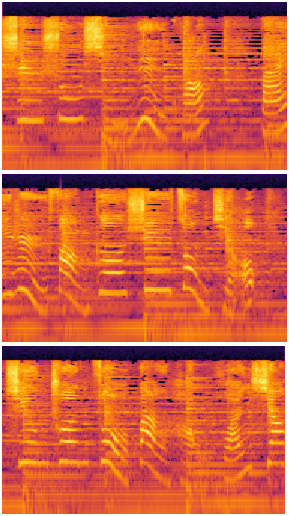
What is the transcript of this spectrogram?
诗书喜欲狂。白日放歌须纵酒。青春作伴好还乡，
